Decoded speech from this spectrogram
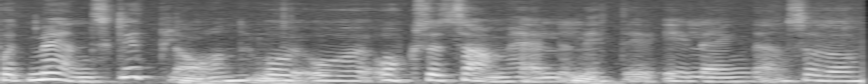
på ett mänskligt plan och, och också ett samhälleligt i, i längden. Så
